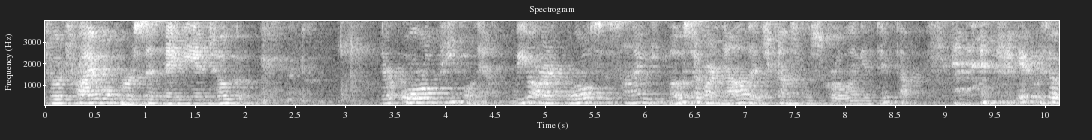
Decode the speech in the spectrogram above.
to a tribal person maybe in Togo. They're oral people now. We are an oral society. Most of our knowledge comes from scrolling and TikTok. it, so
